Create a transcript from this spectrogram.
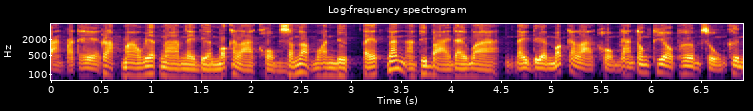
ต่างประเทศ กลับมาเวียดนามในเดือนมกราคมสำหรับวันหยุดเต็ดนั่นอธิบายได้ว่า ในเดือนมกราคมการท่องเที่ยวเพิ่มสูงขึ้น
